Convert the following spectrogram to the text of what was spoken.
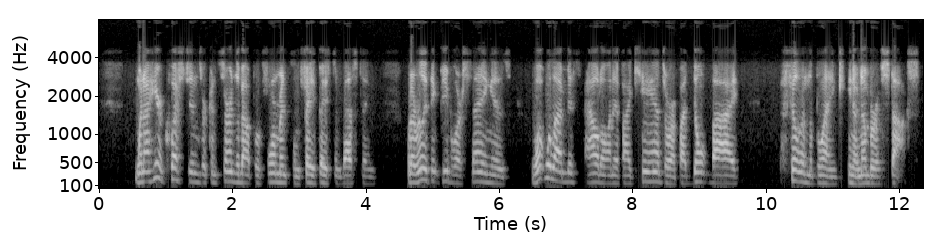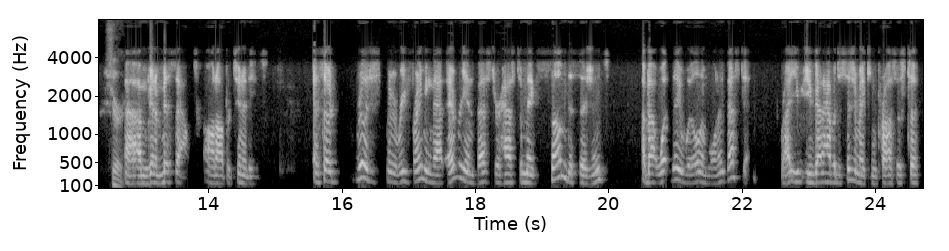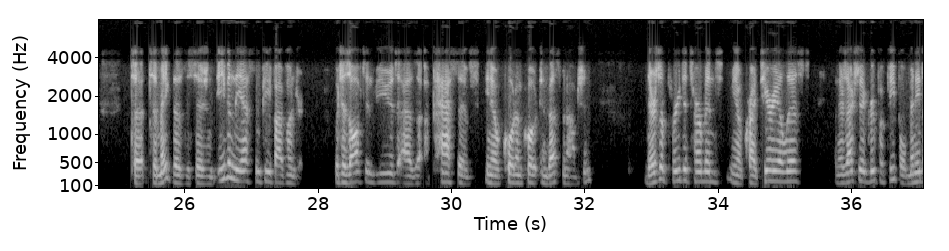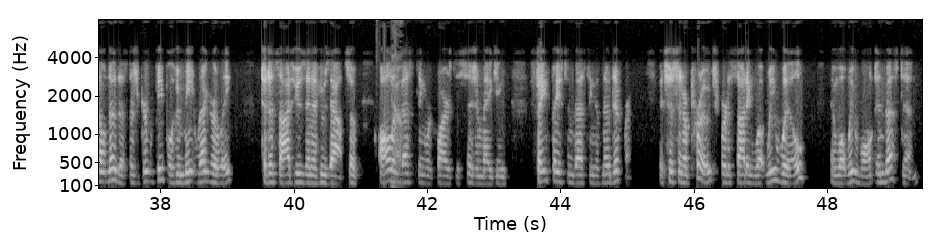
when I hear questions or concerns about performance and faith-based investing, what I really think people are saying is, what will I miss out on if I can't or if I don't buy fill in the blank, you know, number of stocks? Sure. Uh, I'm going to miss out on opportunities. And so really just maybe reframing that, every investor has to make some decisions about what they will and won't invest in, right? You, have got to have a decision-making process to, to, to make those decisions. Even the S&P 500, which is often viewed as a passive, you know, quote unquote investment option. There's a predetermined, you know, criteria list, and there's actually a group of people. Many don't know this. There's a group of people who meet regularly to decide who's in and who's out. So all yeah. investing requires decision making. Faith-based investing is no different. It's just an approach for deciding what we will and what we won't invest in.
